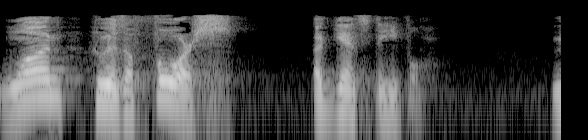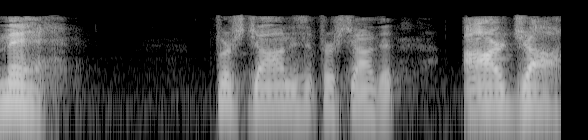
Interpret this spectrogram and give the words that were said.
one who is a force against evil. Man. First John, is it First John that our job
